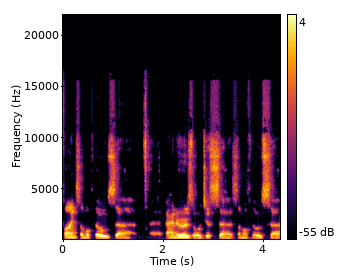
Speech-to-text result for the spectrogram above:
find some of those. Banners or just uh, some of those uh,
